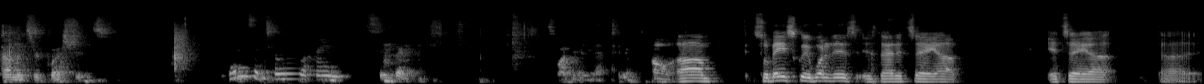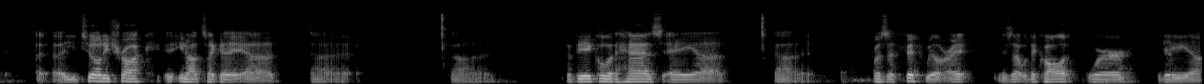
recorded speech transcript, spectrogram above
comments or questions? What is a tow behind sweeper? Just wondering that too. Oh, um, so basically what it is, is that it's a, uh, it's a, uh, uh, a- a utility truck, you know, it's like a, uh, uh, uh, a vehicle that has a, uh, uh, was a fifth wheel, right? Is that what they call it? Where the, uh,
